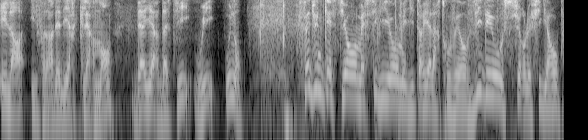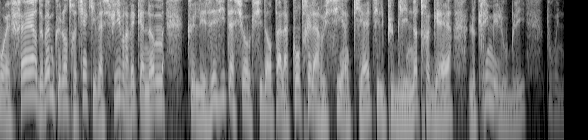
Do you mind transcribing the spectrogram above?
et là, il faudra bien dire clairement, derrière Dati, oui ou non. C'est une question. Merci Guillaume. Éditorial à retrouver en vidéo sur le Figaro.fr. De même que l'entretien qui va suivre avec un homme que les hésitations occidentales à contrer la Russie inquiètent. Il publie Notre guerre, le crime et l'oubli pour une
